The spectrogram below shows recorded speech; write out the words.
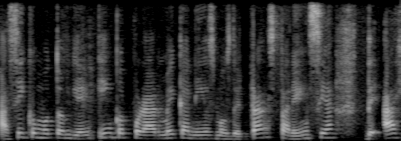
así como también incorporar mecanismos de transparencia, de agilidad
